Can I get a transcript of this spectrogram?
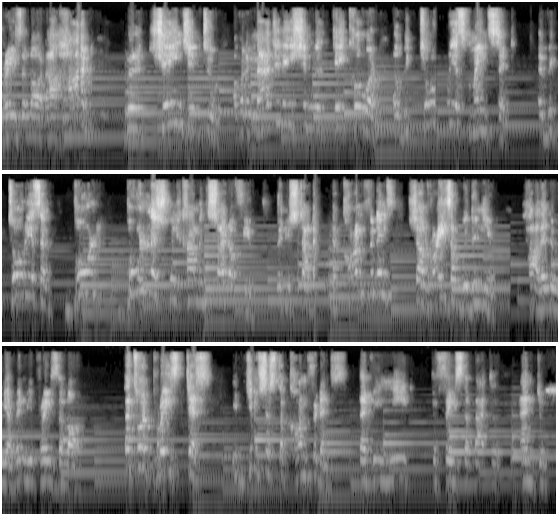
Praise the Lord. Our heart will change into, our imagination will take over a victorious mindset, a victorious and bold boldness will come inside of you when you start. The confidence shall rise up within you. Hallelujah. When we praise the Lord. That's what praise does. It gives us the confidence that we need to face the battle and to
